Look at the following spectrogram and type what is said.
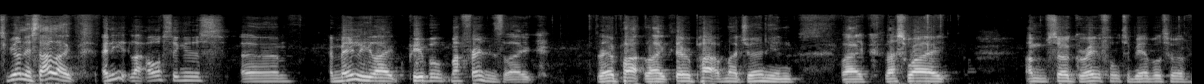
to be honest, I like any like all singers, um, and mainly like people, my friends. Like they're part like they're a part of my journey, and like that's why I'm so grateful to be able to have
